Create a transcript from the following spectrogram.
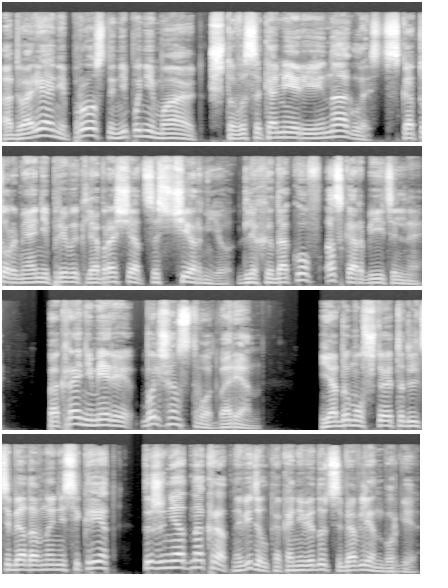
А дворяне просто не понимают, что высокомерие и наглость, с которыми они привыкли обращаться с чернью, для ходаков оскорбительны. По крайней мере, большинство дворян. Я думал, что это для тебя давно не секрет. Ты же неоднократно видел, как они ведут себя в Ленбурге.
